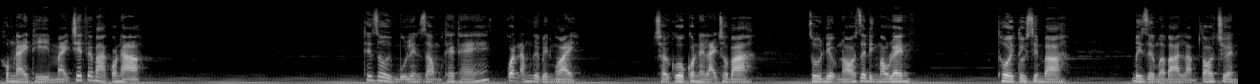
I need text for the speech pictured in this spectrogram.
Hôm nay thì mày chết với bà con nào. Thế rồi mụ lên giọng the thế, quát đám người bên ngoài. Trời cô con này lại cho bà, rồi điệu nó gia đình mau lên. Thôi tôi xin bà, bây giờ mà bà làm to chuyện,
